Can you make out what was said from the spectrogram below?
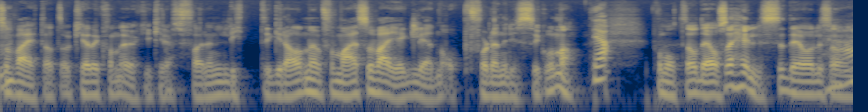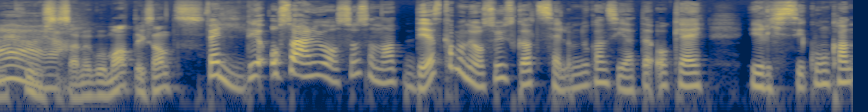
Så veit jeg at ok, det kan øke kreftfaren lite grann, men for meg så veier gleden opp for den risikoen. Da, Ja. På en måte. Og det er også helse, det å liksom Ja, ja, ja. kose seg med god mat. ikke sant? Veldig. Og så er det jo også sånn at det skal man jo også huske at selv om du kan si at det, ok, risikoen kan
